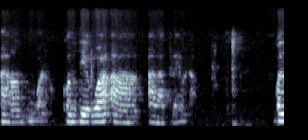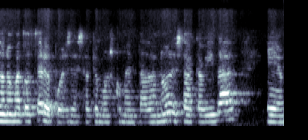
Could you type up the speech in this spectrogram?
uh, bueno, contigua a, a la pleura. Cuando neumatocele, pues es el que hemos comentado, ¿no? Esa cavidad eh,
